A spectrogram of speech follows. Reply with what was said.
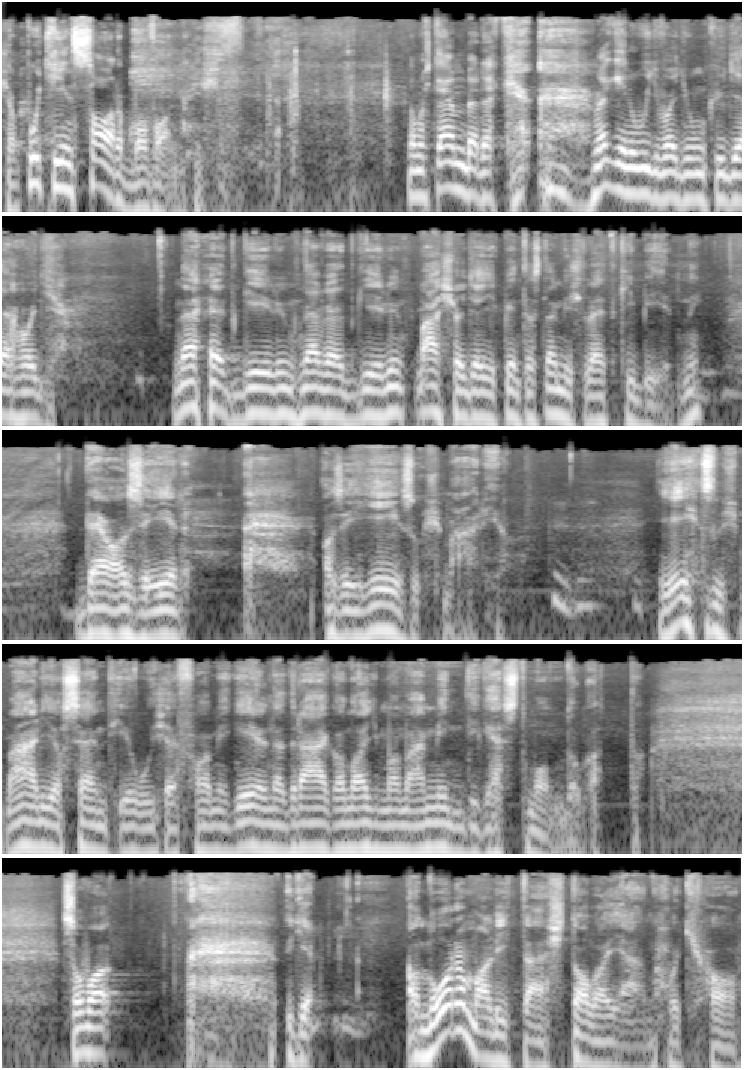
És a Putyin szarba van. Na most emberek, megint úgy vagyunk ugye, hogy nevetgélünk, nevetgélünk, máshogy egyébként ezt nem is lehet kibírni, de azért, azért Jézus Mária. Jézus Mária Szent József, ha még élne drága nagymamám, mindig ezt mondogatta. Szóval, ugye a normalitás talaján, hogyha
